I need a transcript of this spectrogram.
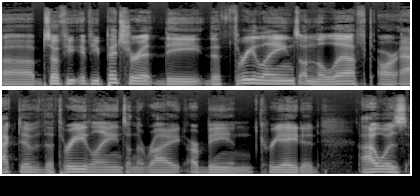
Uh, so if you if you picture it, the the three lanes on the left are active. The three lanes on the right are being created. I was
